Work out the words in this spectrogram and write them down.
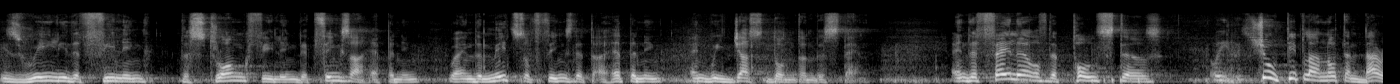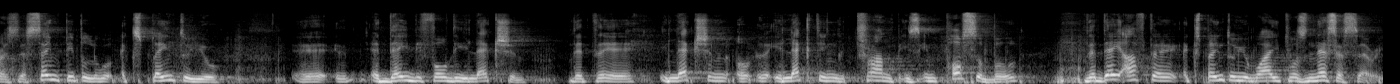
is really the feeling, the strong feeling that things are happening. We're in the midst of things that are happening and we just don't understand. And the failure of the pollsters, sure, people are not embarrassed. The same people who explain to you a day before the election that the election, uh, electing Trump is impossible, the day after explained to you why it was necessary.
